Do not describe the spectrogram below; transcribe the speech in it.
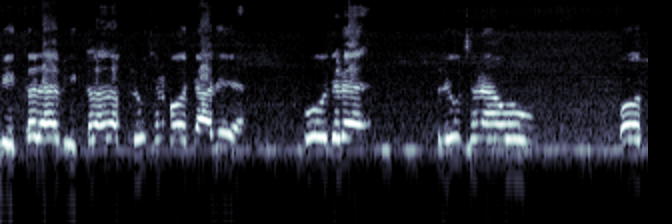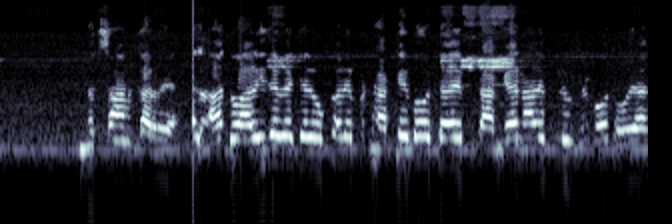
ਵਹੀਕਲ ਹੈ ਵਹੀਕਲਾਂ ਦਾ ਪੋਲੂਸ਼ਨ ਬਹੁਤ ਜ਼ਿਆਦਾ ਹੈ। ਉਹ ਜਿਹੜਾ ਪੋਲੂਸ਼ਨ ਹੈ ਉਹ ਬਹੁਤ ਨੁਕਸਾਨ ਕਰ ਰਿਹਾ ਆ ਦੀਵਾਲੀ ਦੇ ਵਿੱਚ ਲੋਕਾਂ ਦੇ ਪਟਾਕੇ ਬਹੁਤ ਚਾਹੇ ਪਟਾਕਿਆਂ ਨਾਲ ਪੋਲੂਸ਼ਨ ਬਹੁਤ ਹੋਇਆ।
